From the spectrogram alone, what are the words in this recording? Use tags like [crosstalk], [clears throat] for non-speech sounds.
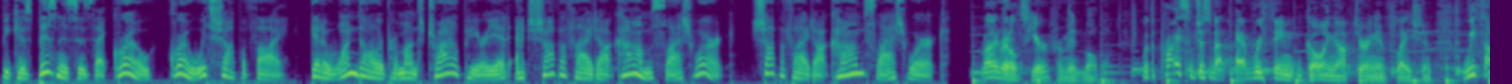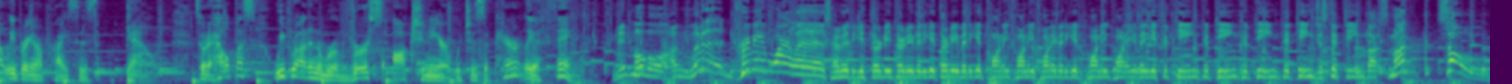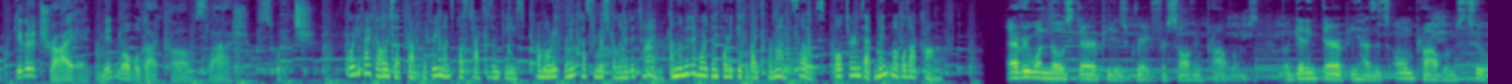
because businesses that grow grow with Shopify. Get a $1 per month trial period at shopify.com/work. shopify.com/work. Ryan Reynolds here from Mint Mobile. With the price of just about everything going up during inflation, we thought we'd bring our prices down. So to help us, we brought in a reverse auctioneer, which is apparently a thing. Mint Mobile unlimited premium wireless. Ready to get 30, 30, bit to get 30, bit to get 20, 20, 20, bit to get 20, 20, bit to get 15, 15, 15, 15 just 15 bucks a month. So, Give it a try at mintmobile.com slash switch. $45 upfront for three months plus taxes and fees. Promo rate for new customers for limited time. Unlimited more than 40 gigabytes per month. Slows. Full terms at mintmobile.com. Everyone knows therapy is great for solving problems, but getting therapy has its own problems too,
